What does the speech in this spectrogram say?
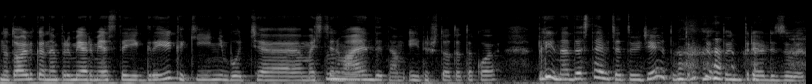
но только, например, вместо игры какие-нибудь э, мастер-майнды там или что-то такое. Блин, надо оставить эту идею, а то вдруг кто-нибудь реализует.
